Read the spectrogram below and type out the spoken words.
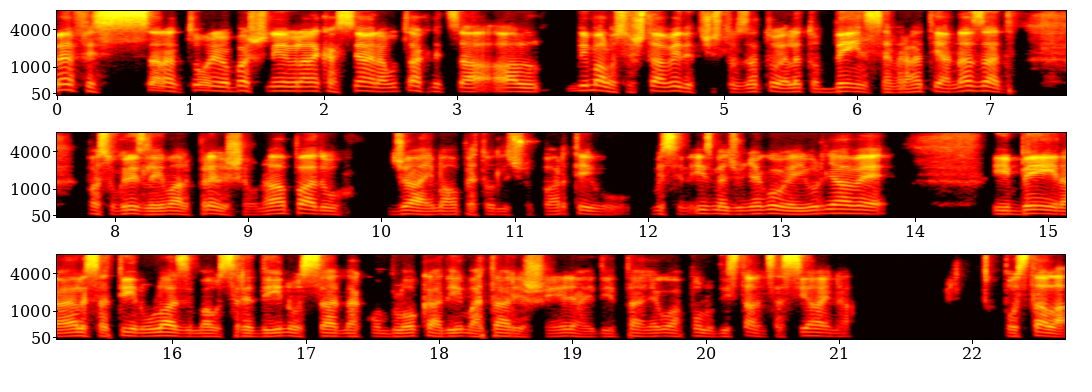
Memphis San Antonio baš nije bila neka sjajna utakmica, ali imalo se šta vidjeti čisto zato je leto Bane se vratio nazad, pa su Grizzly imali previše u napadu, Ja ima opet odličnu partiju, mislim između njegove jurnjave i Bejna, ali sa tim ulazima u sredinu sad nakon bloka gdje ima ta rješenja i gdje ta njegova poludistanca sjajna postala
